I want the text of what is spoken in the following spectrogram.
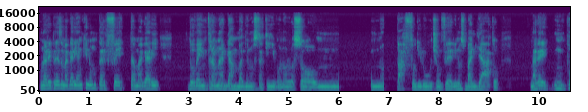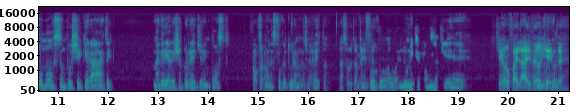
una ripresa magari anche non perfetta, magari dove entra una gamba di uno stativo, non lo so, un, un baffo di luce, un flerino sbagliato, magari un po' mossa, un po' shakerata, magari la riesce a correggere in post. Fuoco no. Ma la sfocatura non la certo, corregge. Assolutamente. Il fuoco è l'unica cosa che... Che o lo fai live o niente.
